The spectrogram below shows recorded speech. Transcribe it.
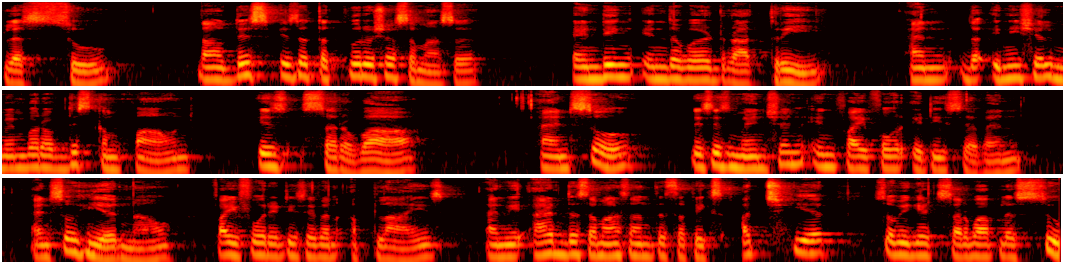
plus Su. Now this is a Tatpurusha Samasa ending in the word Ratri and the initial member of this compound is Sarva and so this is mentioned in 5487 and so here now 5487 applies and we add the Samasanta suffix ach here so we get sarva plus su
